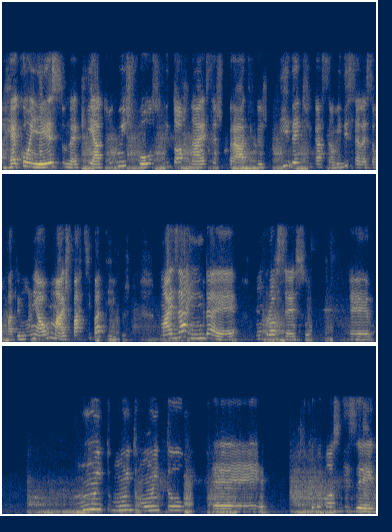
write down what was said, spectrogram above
reconheço né, que há todo um esforço de tornar essas práticas de identificação e de seleção patrimonial mais participativas, mas ainda é um processo é, muito, muito, muito, é, como eu posso dizer,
